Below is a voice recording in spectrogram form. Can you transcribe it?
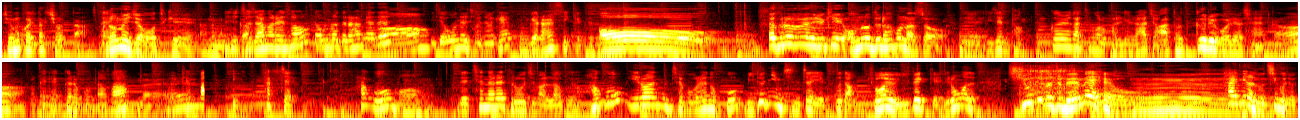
제목까지 딱 지웠다. 네. 그러면 이제 어떻게 하는 이제 겁니까? 저장을 해서 업로드를 하면은 어. 이제 오늘 저녁에 공개를 할 수 있게 되는 어. 아, 그러면 이렇게 업로드를 하고 나서 네 이제 댓글 같은 걸 관리를 하죠 아 댓글을 관리하십니까? 이렇게 음. 댓글을 보다가 네. 이렇게 빠기 삭제 하고 뭐 내 채널에 들어오지 말라고요 하고 이런 제목을 해놓고 미도님 진짜 예쁘다 좋아요 200개 이런 거는 지우기가 좀 애매해요 음. 타이밍을 놓친 거죠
